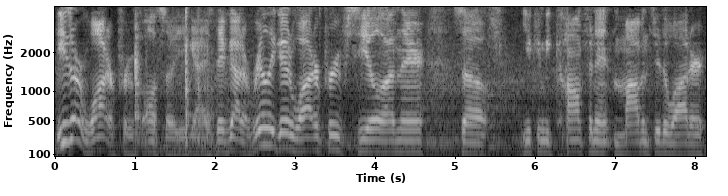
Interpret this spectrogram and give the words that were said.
These are waterproof also, you guys. They've got a really good waterproof seal on there, so you can be confident mobbing through the water.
